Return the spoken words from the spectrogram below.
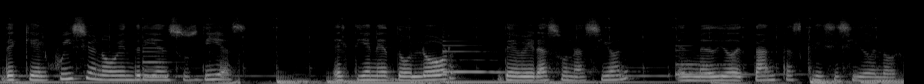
de que el juicio no vendría en sus días. Él tiene dolor de ver a su nación en medio de tantas crisis y dolor.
